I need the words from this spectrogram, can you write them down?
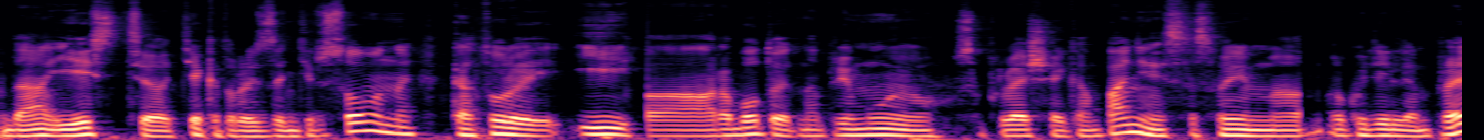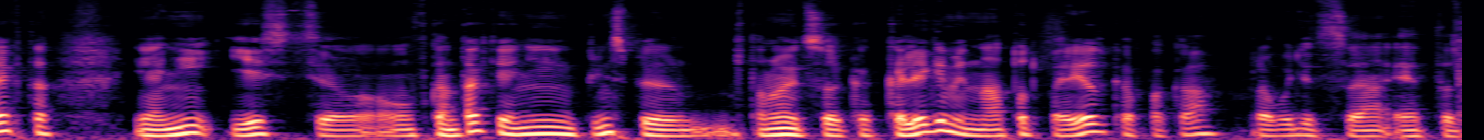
Да, есть э, те, которые заинтересованы, которые и а, работают напрямую с управляющей компанией, со своим а, руководителем проекта, и они есть а, в контакте, они, в принципе, становятся как коллегами на тот период, пока проводится этот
